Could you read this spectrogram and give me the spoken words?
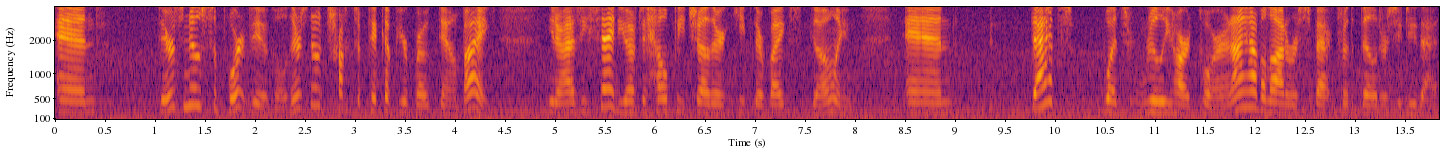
and there's no support vehicle. There's no truck to pick up your broke down bike. You know, as he said, you have to help each other keep their bikes going. And that's what's really hardcore. And I have a lot of respect for the builders who do that.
